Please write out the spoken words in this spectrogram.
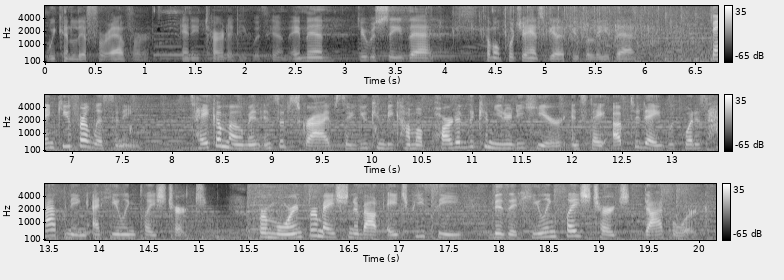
we can live forever in eternity with Him. Amen. Do you receive that? Come on, put your hands together if you believe that. Thank you for listening. Take a moment and subscribe so you can become a part of the community here and stay up to date with what is happening at Healing Place Church. For more information about HPC, visit healingplacechurch.org.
